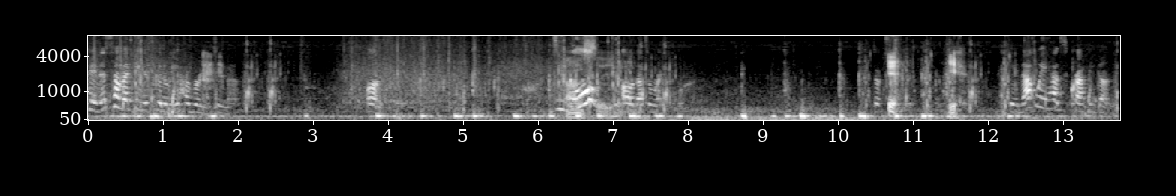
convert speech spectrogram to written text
Okay, this time I think it's gonna be hovering tuna. Honestly. Deagle? Honestly, yeah. Oh, that's a rifle. Don't- Yeah. Yeah. Okay, that way has crappy guns.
